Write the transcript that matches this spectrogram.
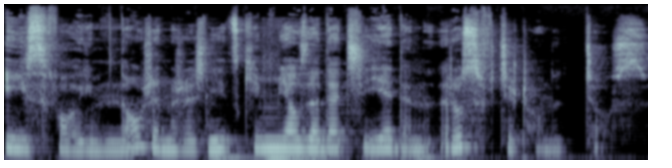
i swoim nożem rzeźnickim miał zadać jeden rozwścieczony cios.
